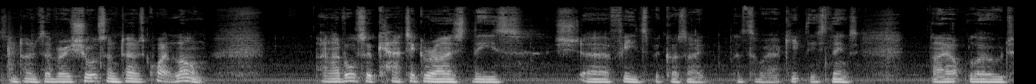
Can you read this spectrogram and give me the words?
Sometimes they're very short, sometimes quite long. And I've also categorized these uh, feeds because I that's the way I keep these things. I upload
